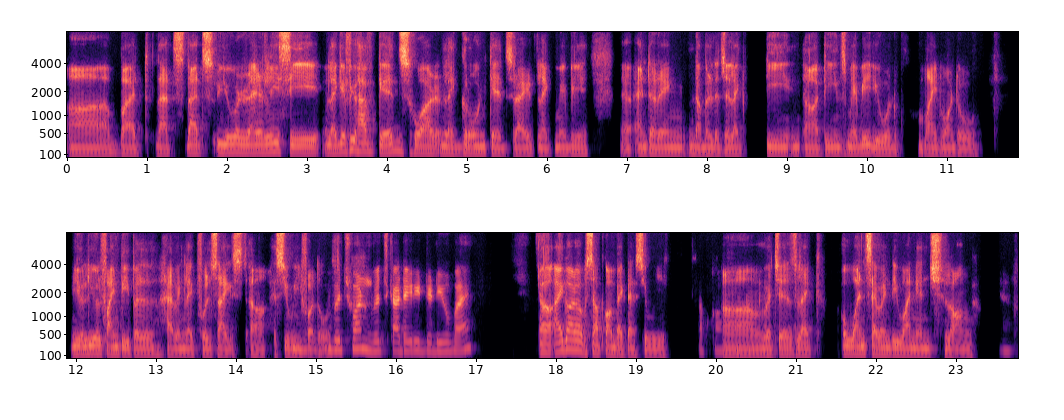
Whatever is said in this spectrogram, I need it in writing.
Uh, but that's that's you will rarely see like if you have kids who are like grown kids right? Like maybe uh, entering double digit like teen, uh, teens maybe you would might want to you'll you'll find people having like full sized uh, suv for those which one which category did you buy uh, i got a subcompact suv subcompact, uh, okay. which is like a 171 inch long yeah.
